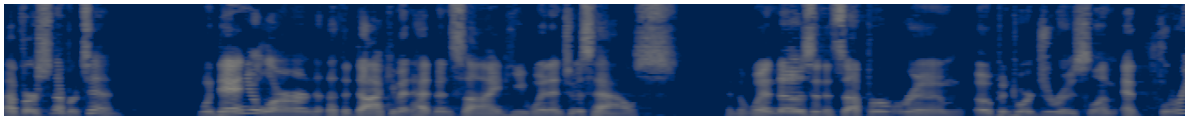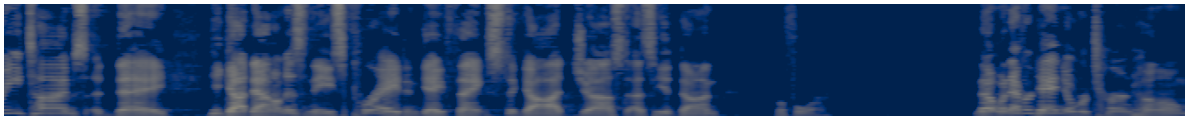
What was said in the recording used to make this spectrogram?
Uh, verse number 10. When Daniel learned that the document had been signed, he went into his house, and the windows in its upper room opened toward Jerusalem, and three times a day he got down on his knees, prayed, and gave thanks to God just as he had done before. Now, whenever Daniel returned home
